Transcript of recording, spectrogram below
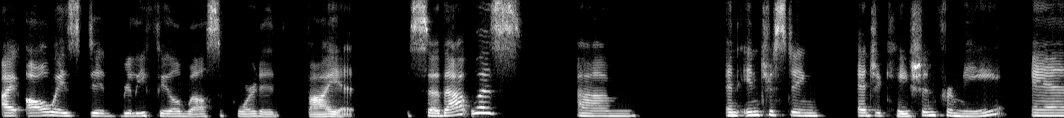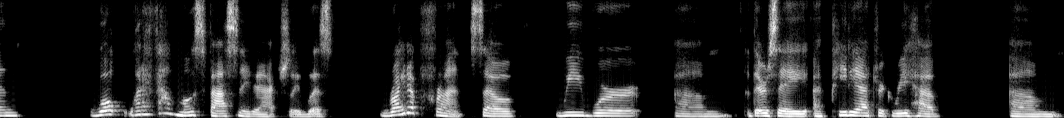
I always did really feel well supported by it. So that was um, an interesting education for me. And what what I found most fascinating actually was right up front. So we were um, there's a, a pediatric rehab um,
